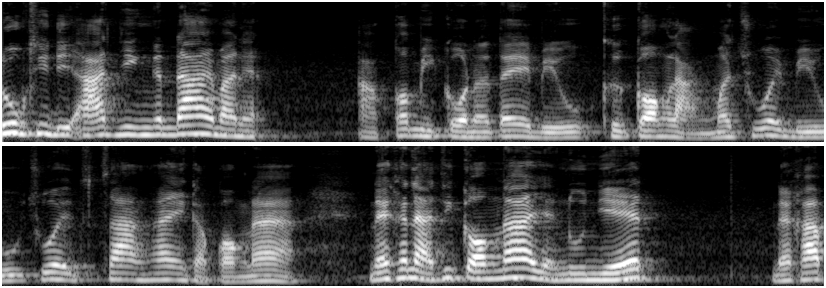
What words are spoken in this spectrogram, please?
ลูกที่ดีอาร์ตยิงกันได้มาเนี่ย อะก็มีโกนาเต้บิวคือกองหลังมาช่วยบิวช่วยสร้างให้กับกองหน้า ในขณะที่กองหน้าอย่างนูนเยสนะครับ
